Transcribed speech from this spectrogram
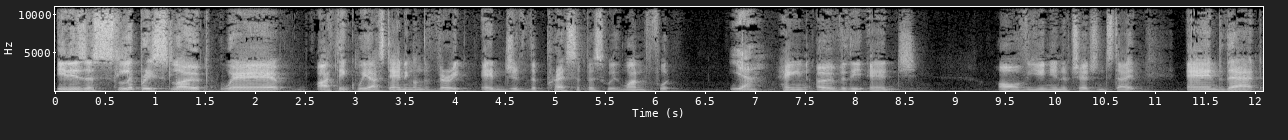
it is a slippery slope where I think we are standing on the very edge of the precipice with one foot yeah. hanging over the edge. of union of church and state, and that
